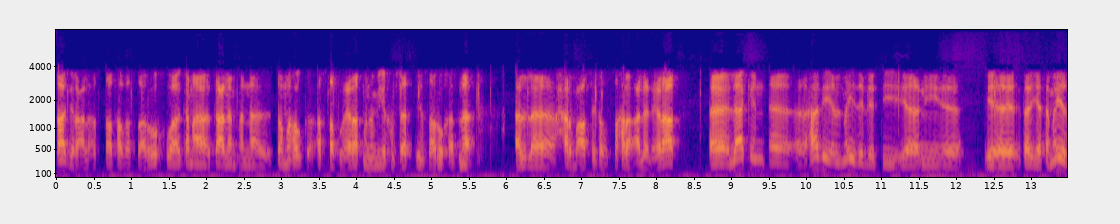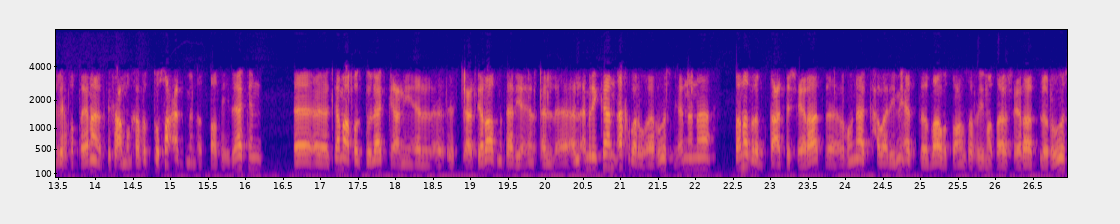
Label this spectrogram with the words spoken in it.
قادرة على إسقاط هذا الصاروخ وكما تعلم أن توماهوك أسقط العراق منه 165 صاروخ أثناء الحرب عاصفة الصحراء على العراق. لكن هذه الميزة التي يعني يتميز بها في الطيران ارتفاع منخفض تصعب من إسقاطه. لكن كما قلت لك يعني الاعتراض مثل هذه الأمريكان أخبروا الروس بأننا سنضرب قاعة تشعيرات هناك حوالي 100 ضابط وعنصر في مطار شعيرات للروس.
